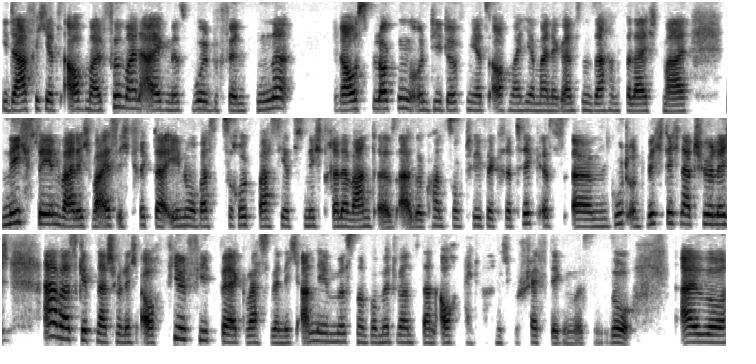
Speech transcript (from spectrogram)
die darf ich jetzt auch mal für mein eigenes Wohlbefinden rausblocken und die dürfen jetzt auch mal hier meine ganzen Sachen vielleicht mal nicht sehen, weil ich weiß, ich kriege da eh nur was zurück, was jetzt nicht relevant ist. Also konstruktive Kritik ist ähm, gut und wichtig natürlich, aber es gibt natürlich auch viel Feedback, was wir nicht annehmen müssen und womit wir uns dann auch einfach nicht beschäftigen müssen. So, also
